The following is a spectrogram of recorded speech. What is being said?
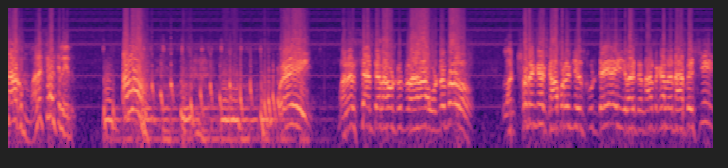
నాకు మనశ్శాంతి లేదు. అమ్మో! ఒరేయ్ మనశ్శాంతి ఎలా ఉంటుందా ఉండదు. లక్షణంగా కాపురం చేసుకుంటే ఇలాంటి నాటకాలను ఆపేసి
